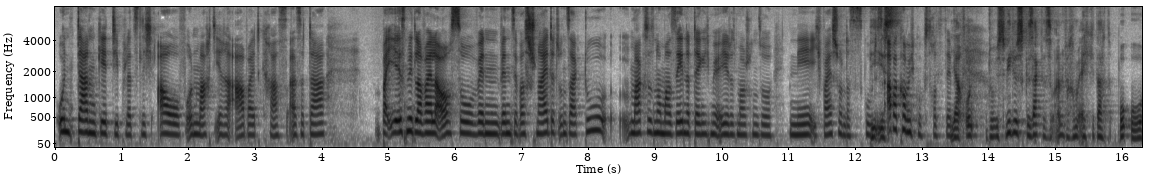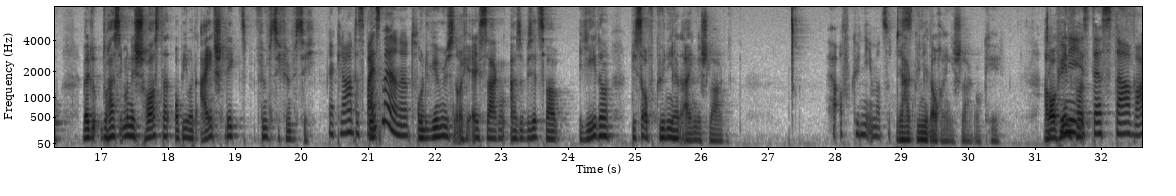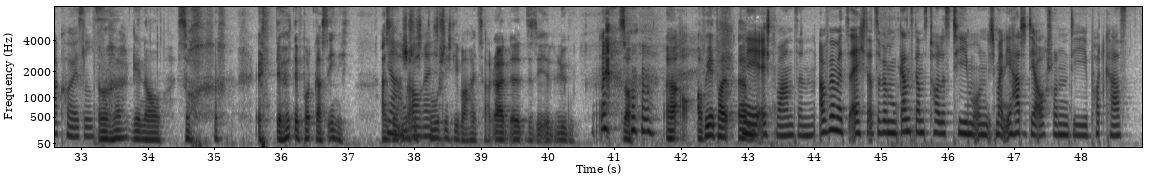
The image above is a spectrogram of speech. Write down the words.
Und dann geht die plötzlich auf und macht ihre Arbeit krass. Also da, bei ihr ist mittlerweile auch so, wenn, wenn sie was schneidet und sagt, du magst du es nochmal sehen, da denke ich mir jedes Mal schon so, nee, ich weiß schon, dass es gut ist, ist- aber komm, ich guck's trotzdem. Ja, und du bist, wie du es gesagt hast, am Anfang haben wir echt gedacht, oh oh, weil du, du hast immer eine Chance, ob jemand einschlägt, 50-50. Ja klar, das weiß man ja nicht. Und wir müssen euch ehrlich sagen, also bis jetzt war jeder, bis auf Güni hat eingeschlagen. Hör auf, Günni immer zu Ja, Güni hat auch eingeschlagen, okay. Aber auf jeden Günni Fall. ist der Star Waghäusels. Aha, genau. So. Der hört den Podcast eh nicht. Also Ja, du, musst nicht, du musst nicht die Wahrheit sagen, äh, äh, äh, lügen. So. äh, auf jeden Fall. Ähm, Nee, echt Wahnsinn. Aber wir haben jetzt echt, also wir haben ein ganz, ganz tolles Team und ich meine, ihr hattet ja auch schon die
